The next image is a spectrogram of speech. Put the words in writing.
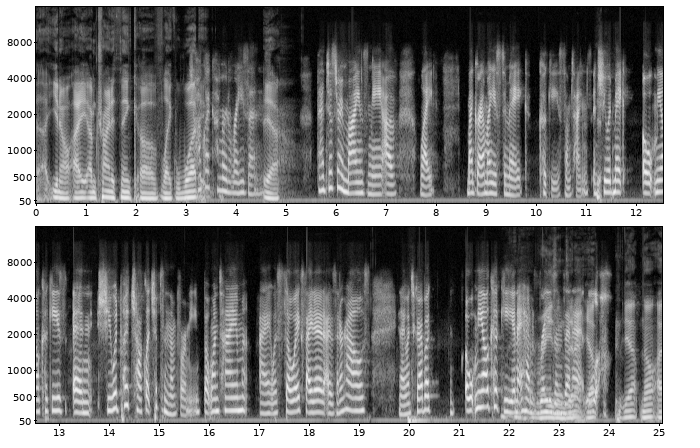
uh, you know, I I'm trying to think of like what. Chocolate covered raisins. Yeah. That just reminds me of like my grandma used to make cookies sometimes, and Yeah. she would make oatmeal cookies and she would put chocolate chips in them for me. But one time I was so excited. I was at her house and I went to grab a oatmeal cookie and it had And raisins, raisins in in it. it, yep. Yeah, no, I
